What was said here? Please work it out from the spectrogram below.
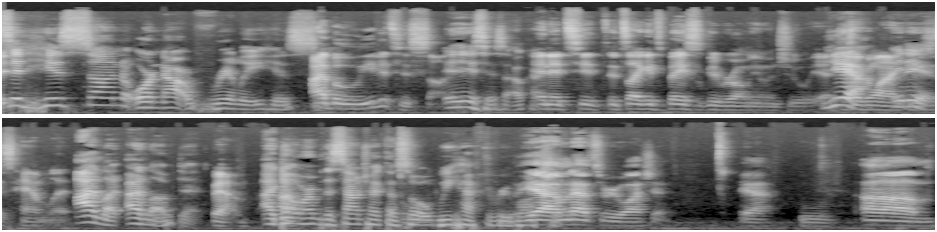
is it, his son or not really his? Son? I believe it's his son, it is his. Okay, and it's it's like it's basically Romeo and Juliet. It's Yeah, like Lion it King is. is Hamlet. I like. I loved it. Yeah. I don't Um, remember the soundtrack though, so we have to rewatch. yeah, it. I'm gonna have to rewatch it. Yeah. Ooh. Um.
